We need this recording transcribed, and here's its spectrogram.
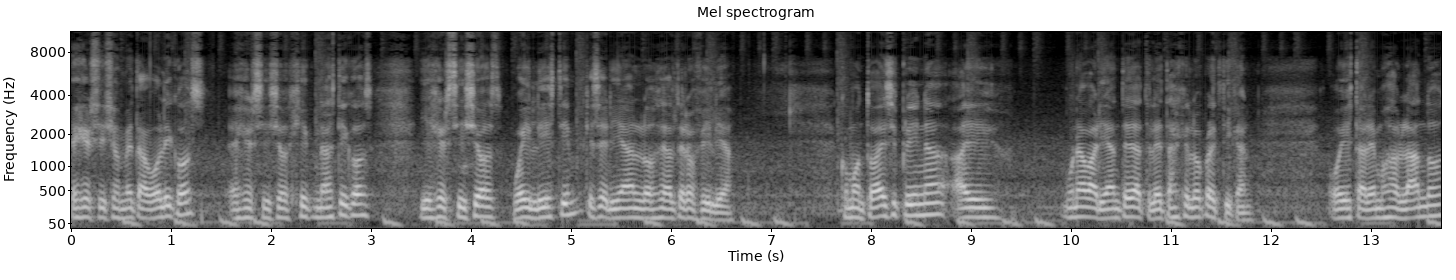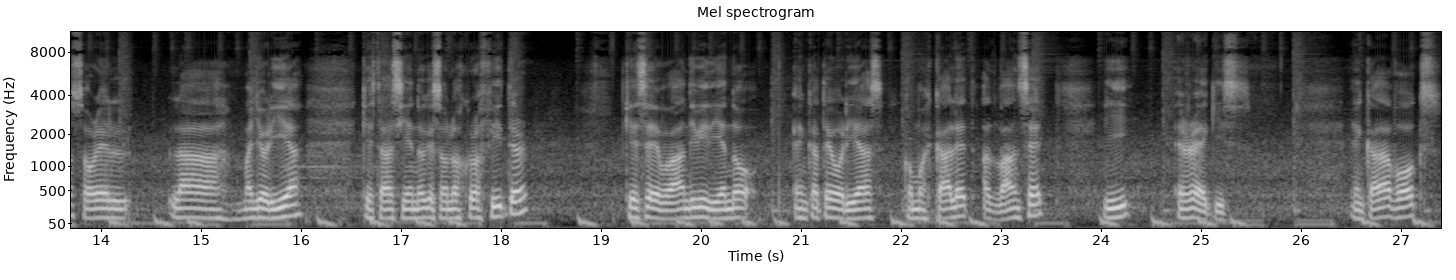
ejercicios metabólicos, ejercicios gimnásticos y ejercicios weightlifting, que serían los de alterofilia. Como en toda disciplina, hay una variante de atletas que lo practican. Hoy estaremos hablando sobre la mayoría que está haciendo, que son los crossfitters, que se van dividiendo en categorías como Scalet, Advanced y RX. En cada box,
